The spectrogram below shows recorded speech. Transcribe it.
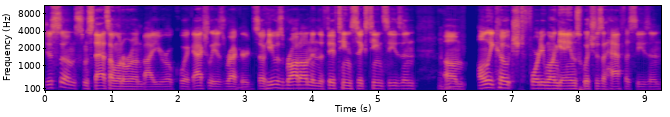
just some some stats I want to run by you real quick. Actually, his record. So he was brought on in the 15-16 season. Mm-hmm. Um, only coached 41 games, which is a half a season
